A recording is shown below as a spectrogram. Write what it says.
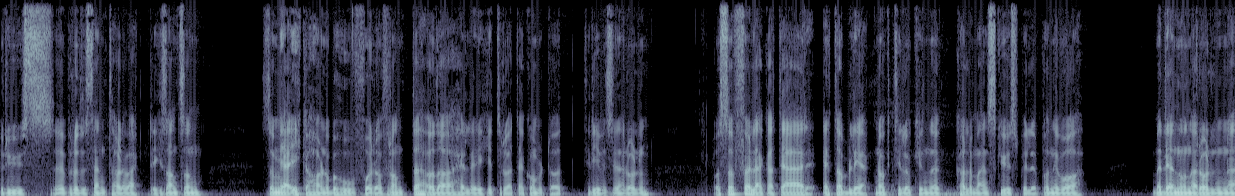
brusprodusent har det vært, ikke sant. Sånn som jeg ikke har noe behov for å fronte, og da heller ikke tror at jeg kommer til å trives i den rollen. Og så føler jeg ikke at jeg er etablert nok til å kunne kalle meg en skuespiller på nivå med det noen av rollene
